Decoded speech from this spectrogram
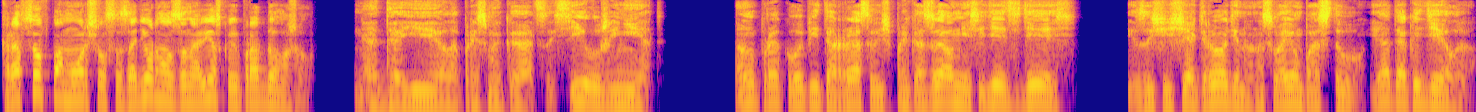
Кравцов поморщился, задернул занавеску и продолжил. «Надоело присмыкаться, сил уже нет. Но Прокопий Тарасович приказал мне сидеть здесь, и защищать родину на своем посту. Я так и делаю.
